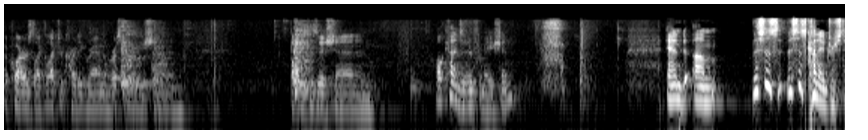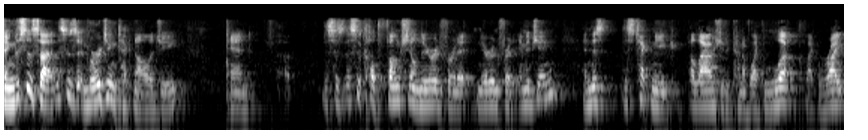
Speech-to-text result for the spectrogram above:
acquires like electrocardiogram and respiration and body position and all kinds of information. And um, this is this is kind of interesting. This is uh, this is emerging technology, and uh, this is this is called functional near infrared near infrared imaging. And this this technique allows you to kind of like look like right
